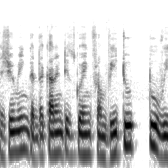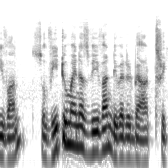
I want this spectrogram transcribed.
assuming that the current is going from V2 to V1 so V2 minus V1 divided by R3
